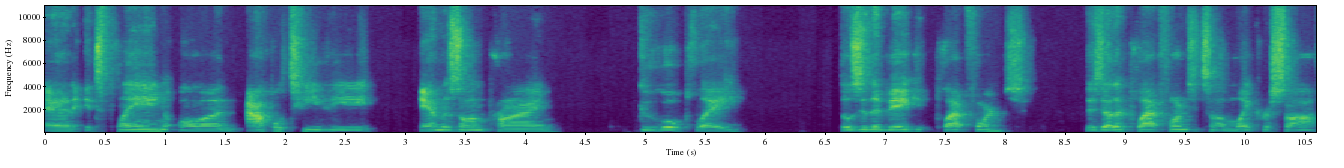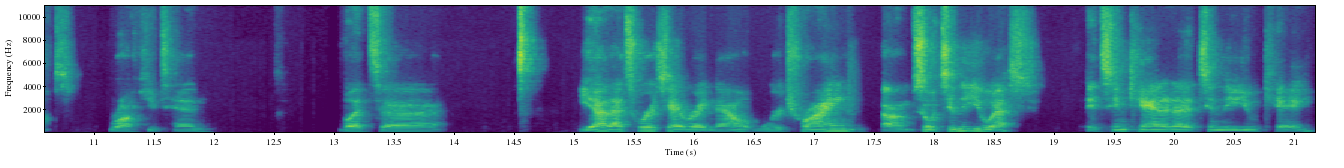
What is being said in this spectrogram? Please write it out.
And it's playing on Apple TV, Amazon Prime, Google Play. Those are the big platforms. There's other platforms. It's on Microsoft, Rakuten. But uh, yeah, that's where it's at right now. We're trying. Um, so it's in the US, it's in Canada, it's in the UK.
